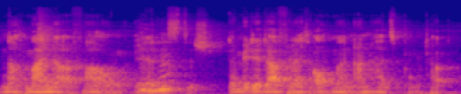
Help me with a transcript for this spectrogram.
nach meiner Erfahrung mhm. realistisch, mhm. damit ihr da vielleicht auch mal einen Anhaltspunkt habt.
